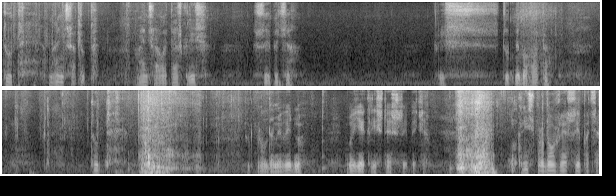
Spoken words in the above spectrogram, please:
тут менше, тут менше, але теж кліщ сипеться. Кліщ тут небагато. Тут Тут, правда, не видно. Ну є кліщ теж сипеться. Кліщ продовжує сипатися.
